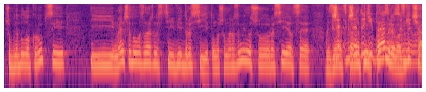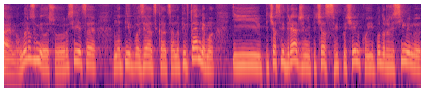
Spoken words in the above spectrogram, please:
щоб не було корупції і менше було залежності від Росії. Тому що ми розуміли, що Росія це азіатська вже напівтемрява. Звичайно, ми розуміли, що Росія це напівазіатська, це напівтемрява. І під час відряджень, під час відпочинку і подорожі з сім'ями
